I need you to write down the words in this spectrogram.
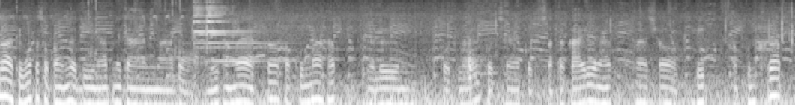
ก็ถือว่าประสบความสำเร็จดีนะครับ ในการมาบอกในครั้งแรกก็ขอบคุณมากครับ อย่าลืมกดไลค์กดแชร์กด subscribe ด้วยนะครับ ถ้าชอบคลิปขอบคุณครับ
